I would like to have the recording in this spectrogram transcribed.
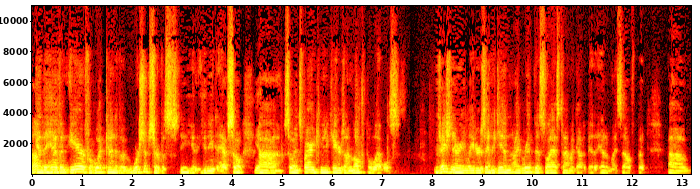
Oh, and they have an ear for what kind of a worship service you, you need to have. So, Yeah. uh, so inspiring communicators on multiple levels, visionary leaders. And again, I read this last time. I got a bit ahead of myself, but um,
